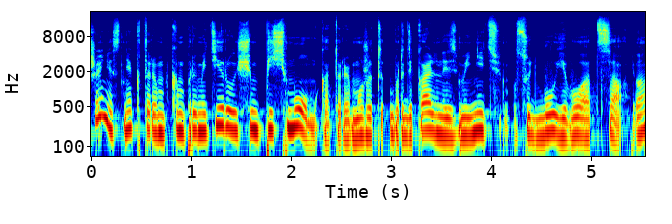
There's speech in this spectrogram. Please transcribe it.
отношения с некоторым компрометирующим письмом, которое может радикально изменить судьбу его отца. И он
